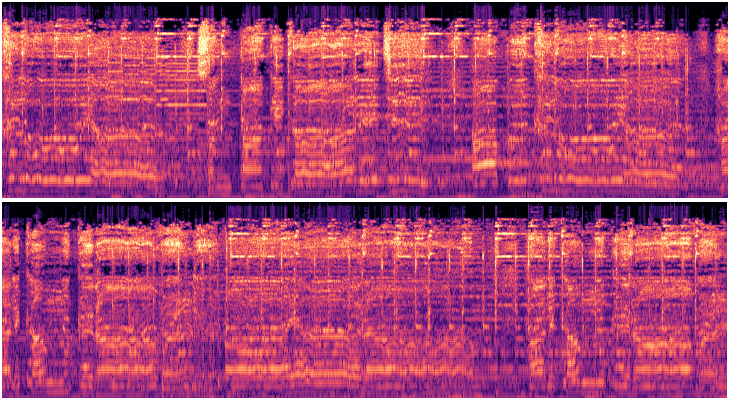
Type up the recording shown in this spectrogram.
ਖਲੋਇਆ ਸੰਤਾਂ ਕੇ ਕਾਰਜ ਆਪ ਖਲੋਇਆ। ਹਰ ਕੰਮ ਕਰਾਵਣ ਆਇਆ ਰਾਮ। ਹਰ ਕੰਮ ਕਰਾਵਣ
